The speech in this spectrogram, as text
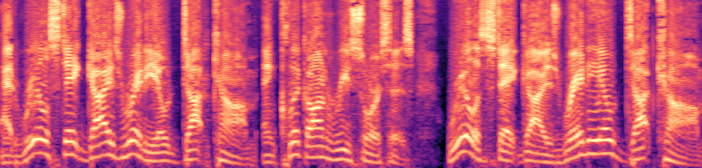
at realestateguysradio.com and click on resources realestateguysradio.com.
